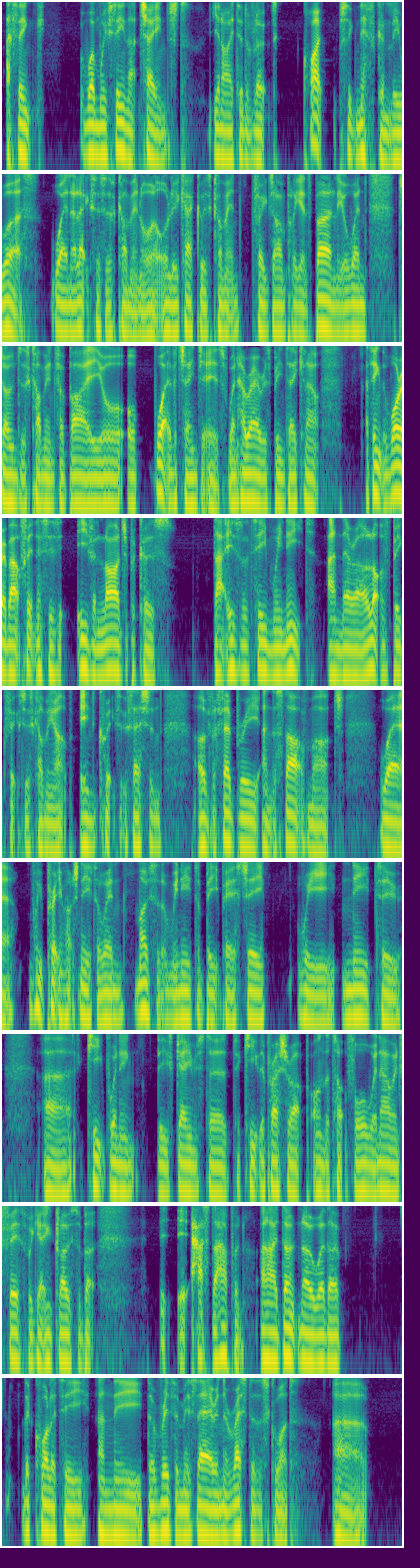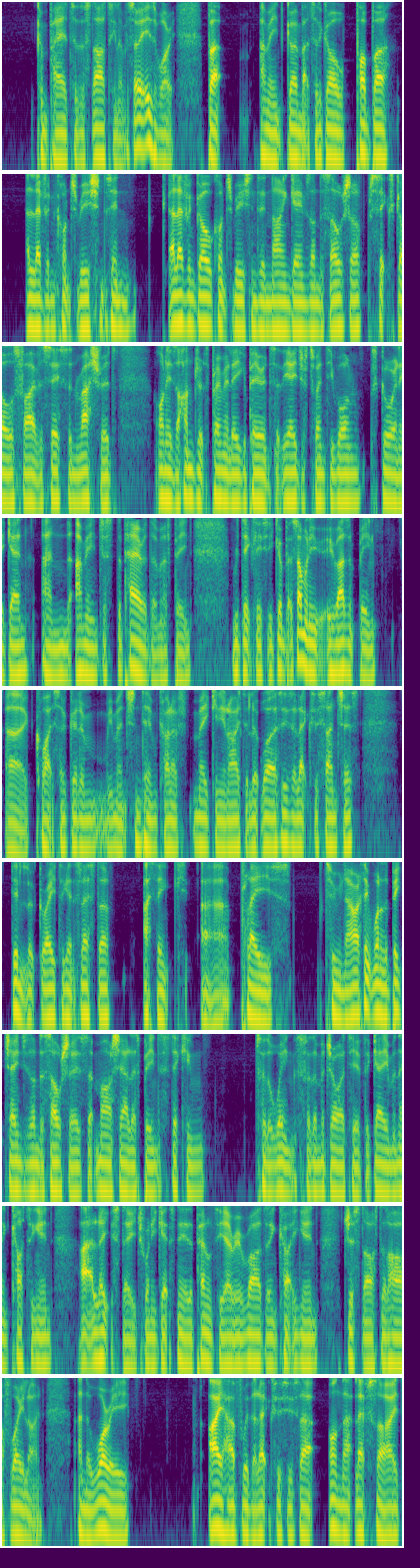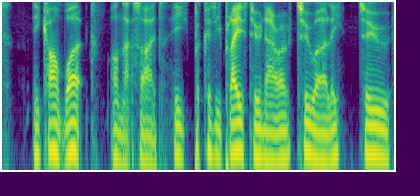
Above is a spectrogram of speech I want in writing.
I think when we've seen that changed, United have looked quite significantly worse when Alexis has come in or, or Lukaku has come in, for example, against Burnley, or when Jones has come in for Bailly or, or whatever change it is, when Herrera has been taken out. I think the worry about fitness is even larger because that is the team we need. And there are a lot of big fixtures coming up in quick succession over February and the start of March where we pretty much need to win most of them. We need to beat PSG. We need to uh, keep winning these games to to keep the pressure up on the top four. We're now in fifth. We're getting closer, but it, it has to happen. And I don't know whether the quality and the the rhythm is there in the rest of the squad uh, compared to the starting level. So it is a worry. But I mean, going back to the goal, Pogba, eleven contributions in. 11 goal contributions in nine games under Solskjaer, six goals, five assists, and Rashford on his 100th Premier League appearance at the age of 21, scoring again. And I mean, just the pair of them have been ridiculously good. But someone who, who hasn't been uh, quite so good, and we mentioned him kind of making United look worse, is Alexis Sanchez. Didn't look great against Leicester. I think uh, plays two now. I think one of the big changes under Solskjaer is that Martial has been sticking to the wings for the majority of the game and then cutting in at a later stage when he gets near the penalty area rather than cutting in just after the halfway line. And the worry I have with Alexis is that on that left side, he can't work on that side. He because he plays too narrow, too early, too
